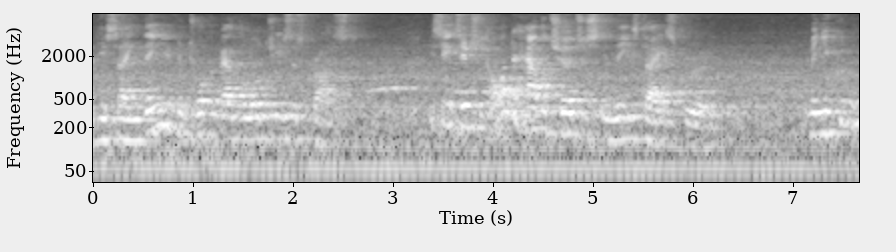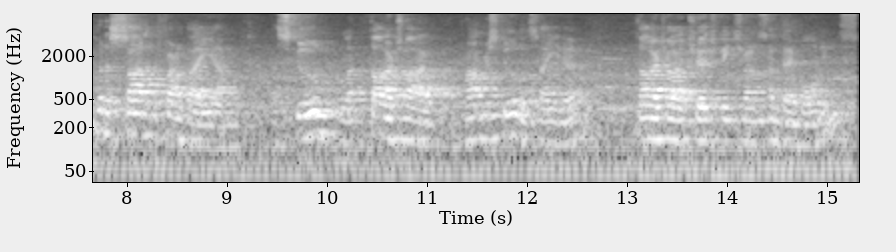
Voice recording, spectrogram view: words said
And he's saying, Then you can talk about the Lord Jesus Christ. You see, it's interesting. I wonder how the churches in these days grew. I mean, you couldn't put a sign at the front of a, um, a school, like Thyatira Primary School, and say, you know, Thyatira Church meets on Sunday mornings.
